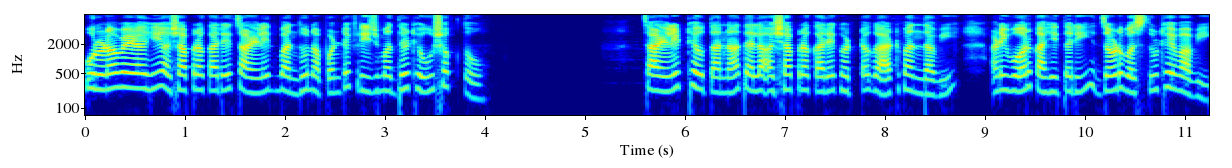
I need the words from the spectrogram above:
पूर्ण वेळही अशा प्रकारे चाळणीत बांधून आपण ते फ्रीजमध्ये ठेवू शकतो. चाळणीत ठेवताना त्याला अशा प्रकारे घट्ट गाठ बांधावी आणि वर काहीतरी जड वस्तू ठेवावी.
